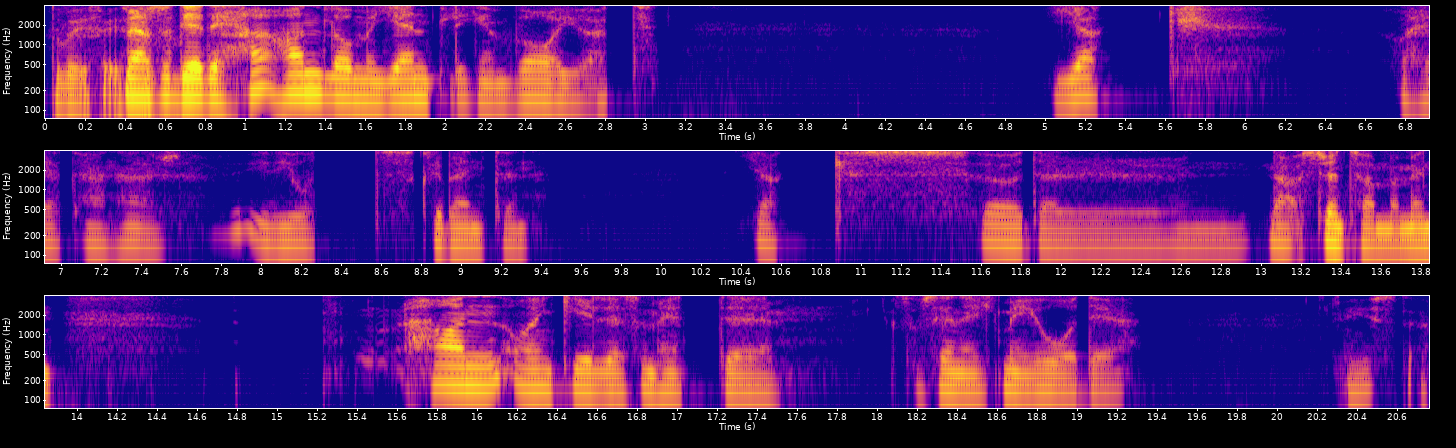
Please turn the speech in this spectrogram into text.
Då var ju Facebook. Men alltså det det ha- handlade om egentligen var ju att Jack, vad heter han här, idiotskribenten? Jack Söder, nej strunt samma men han och en kille som hette, som senare gick med i HD. Just det.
